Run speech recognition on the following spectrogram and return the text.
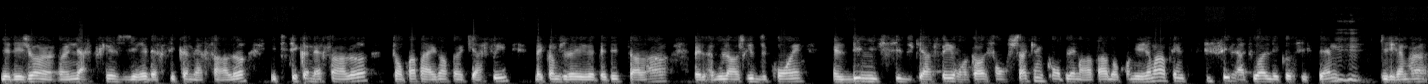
il y a déjà un, un je dirais, vers ces commerçants-là. Et puis ces commerçants-là, si on prend par exemple un café, ben, comme je l'ai répété tout à l'heure, ben, la boulangerie du coin elles bénéficient du café ou encore ils sont chacun complémentaires. Donc, on est vraiment en train de tisser la toile d'écosystème. Mm Puis vraiment,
